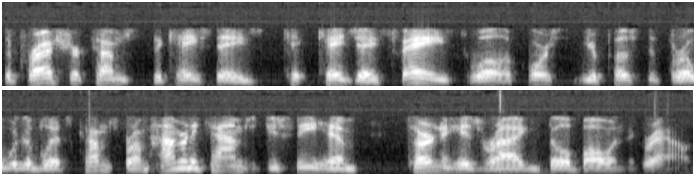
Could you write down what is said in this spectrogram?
the pressure comes to KJ's, KJ's face. Well, of course, you're supposed to throw where the blitz comes from. How many times did you see him turn to his right and throw a ball in the ground,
